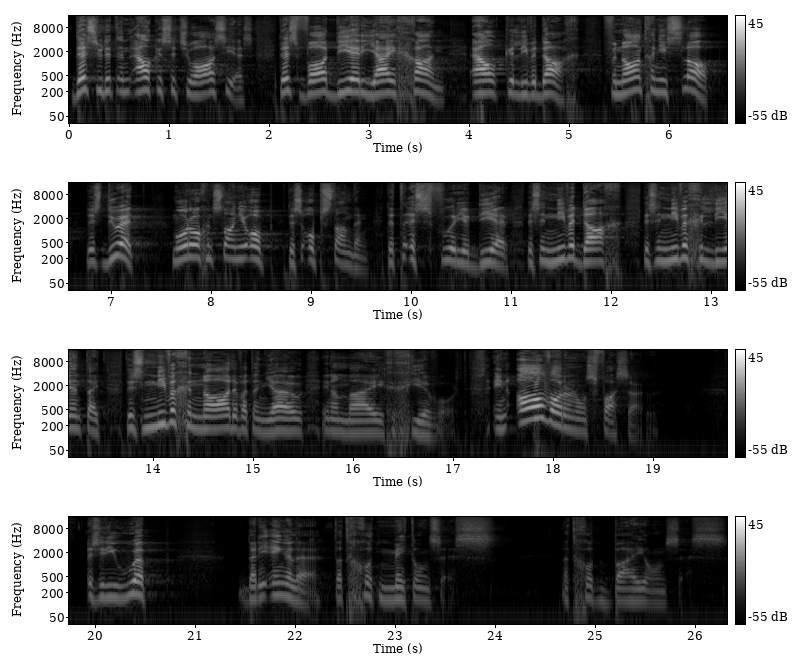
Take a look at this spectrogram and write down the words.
Dis hoe dit in elke situasie is. Dis waardeur jy gaan elke liewe dag. Vanaand gaan jy slaap. Dis dood. Môreoggend staan jy op. Dis opstanding. Dit is voor jou deur. Dis 'n nuwe dag. Dis 'n nuwe geleentheid. Dis nuwe genade wat aan jou en aan my gegee word. En alwaaraan ons vashou is hierdie hoop dat die engele, dat God met ons is. Dat God by ons is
